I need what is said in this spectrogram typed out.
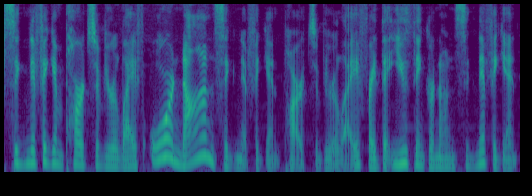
significant parts of your life or non-significant parts of your life, right, that you think are non-significant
